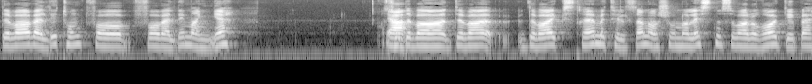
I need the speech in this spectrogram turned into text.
Det var veldig tungt for, for veldig mange. Så det, var, det, var, det var ekstreme tilstander. Og journalistene som var der òg, de ble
